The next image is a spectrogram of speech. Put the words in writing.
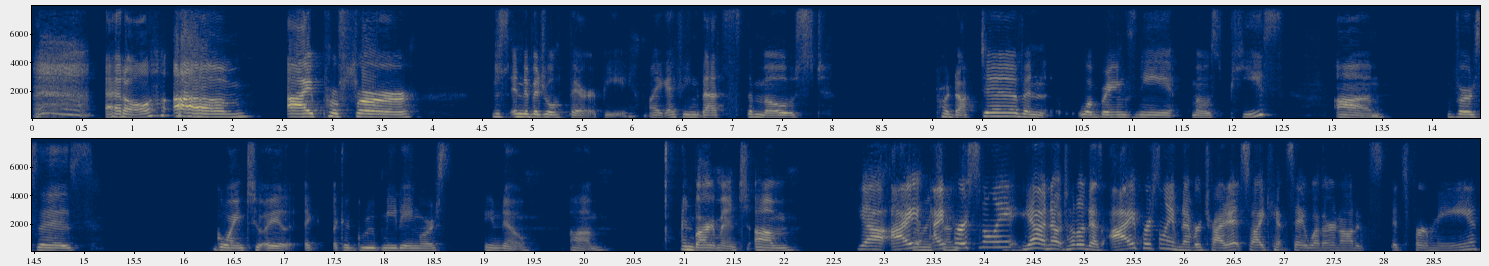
at all. Um, I prefer just individual therapy. Like, I think that's the most productive and what brings me most peace um, versus going to a like, like a group meeting or you know um, environment um, yeah, I I sense? personally, yeah, no, it totally does. I personally have never tried it, so I can't say whether or not it's it's for me.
